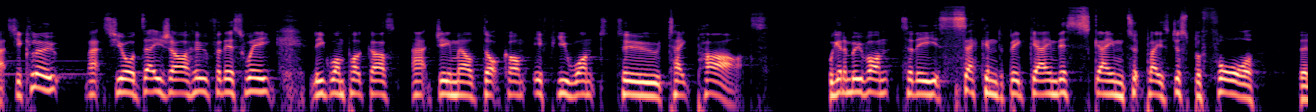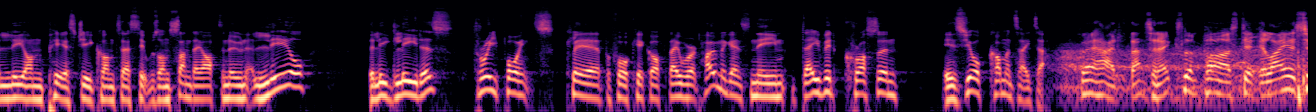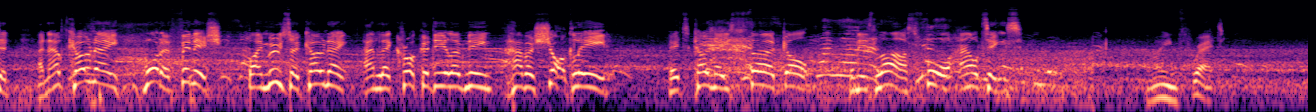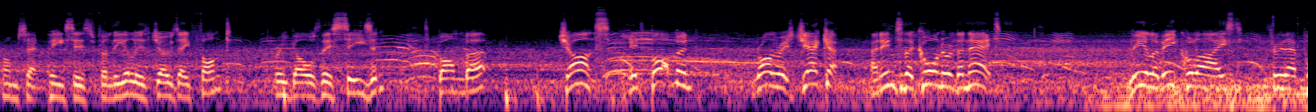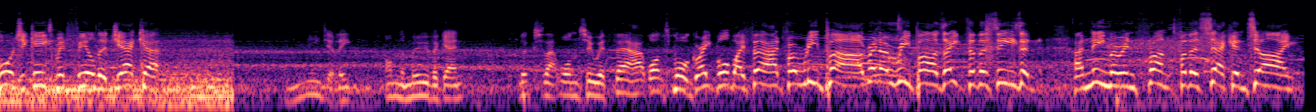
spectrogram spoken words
That's your clue. That's your deja vu for this week. League One Podcast at gmail.com if you want to take part. We're going to move on to the second big game. This game took place just before the Lyon PSG contest. It was on Sunday afternoon. Lille, the league leaders, three points clear before kickoff. They were at home against Nîmes. David Crossan is your commentator. Ferhat, that's an excellent pass to Eliasson. And now Kone, what a finish by Moussa Kone. And Le Crocodile of Nîmes have a shock lead. It's Kone's third goal in his last four outings. Main threat from set pieces for Lille is Jose Fonte. Three goals this season. It's Bomber. Chance. It's Botman. Rather, it's Xeka. And into the corner of the net. Lille have equalised through their Portuguese midfielder, Xeka. Immediately on the move again. Looks for that 1-2 with Ferhat once more. Great ball by Ferhat for Ripart. Renaud Ripart's eighth of the season. And Nîmes in front for the second time.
